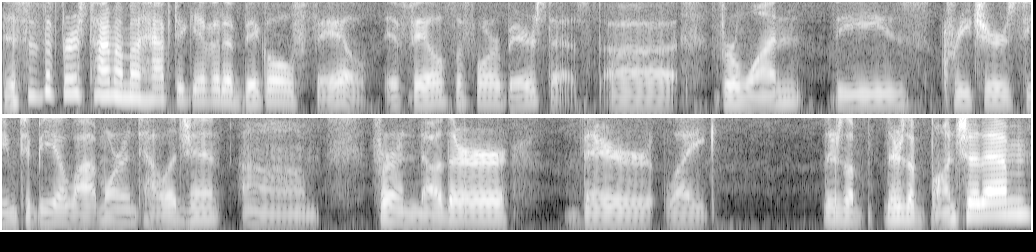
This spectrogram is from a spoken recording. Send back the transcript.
this is the first time I'm gonna have to give it a big old fail. It fails the four bears test. Uh, for one, these creatures seem to be a lot more intelligent. Um, for another, they're like there's a there's a bunch of them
